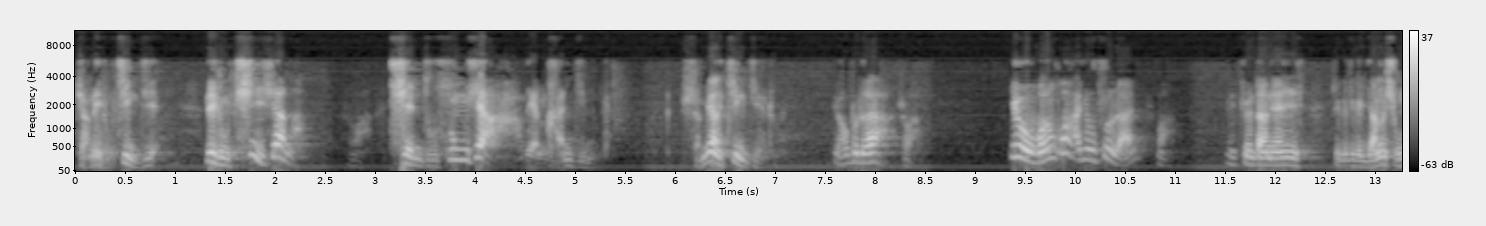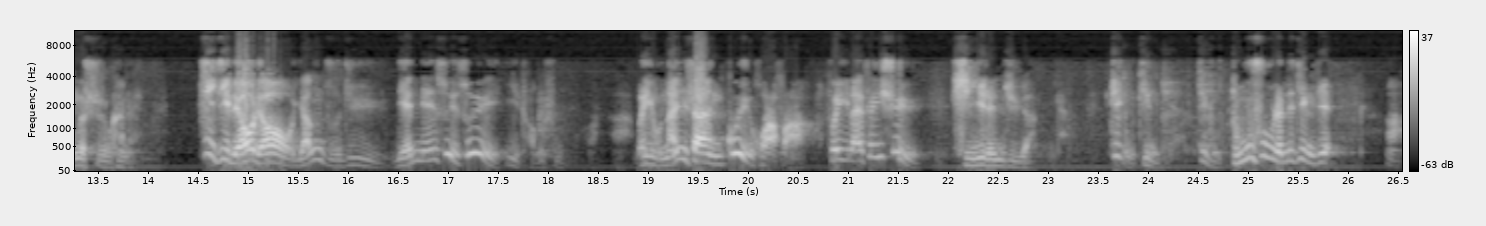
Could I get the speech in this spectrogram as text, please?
讲那种境界，那种气象啊，是吧？千足松下两寒金，什么样境界？了不得啊，是吧？又有文化，又自然，是吧？就当年。这个这个杨雄的诗，我看来，寂寂寥寥杨子居，年年岁岁一床书。啊，唯有南山桂花发，飞来飞去袭人居啊！你看这种境界，这种读书人的境界，啊，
